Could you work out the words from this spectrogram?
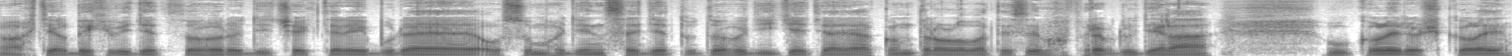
No a chtěl bych vidět toho rodiče, který bude 8 hodin sedět u toho dítěte a kontrolovat, jestli opravdu dělá úkoly do školy.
